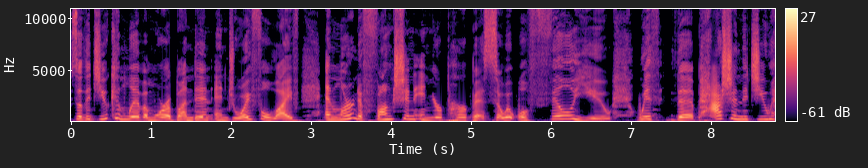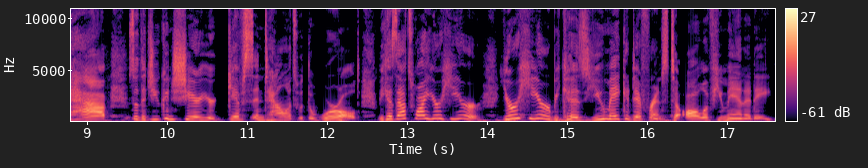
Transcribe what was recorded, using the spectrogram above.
so that you can live a more abundant and joyful life and learn to function in your purpose. So, it will fill you with the passion that you have so that you can share your gifts and talents with the world because that's why you're here. You're you're here because you make a difference to all of humanity.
